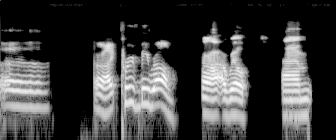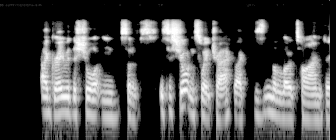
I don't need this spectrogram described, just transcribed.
Uh, all right. Prove me wrong. All right, I will. Um, I agree with the short and sort of it's a short and sweet track. Like there's not a lot of time for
